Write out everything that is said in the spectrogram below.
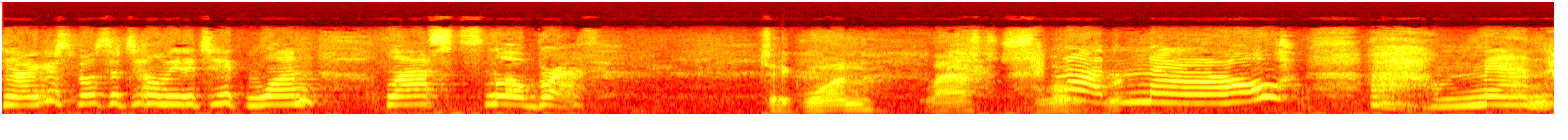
Now you're supposed to tell me to take one last slow breath. Take one last slow Not breath. now. Oh, men.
